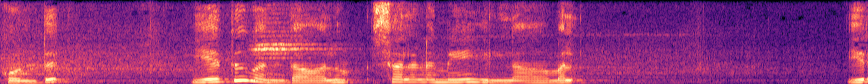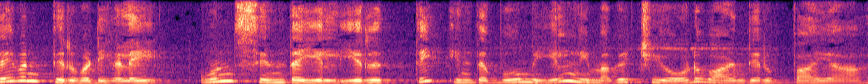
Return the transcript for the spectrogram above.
கொண்டு எது வந்தாலும் சலனமே இல்லாமல் இறைவன் திருவடிகளை உன் சிந்தையில் இருத்தி இந்த பூமியில் நீ மகிழ்ச்சியோடு வாழ்ந்திருப்பாயாக.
